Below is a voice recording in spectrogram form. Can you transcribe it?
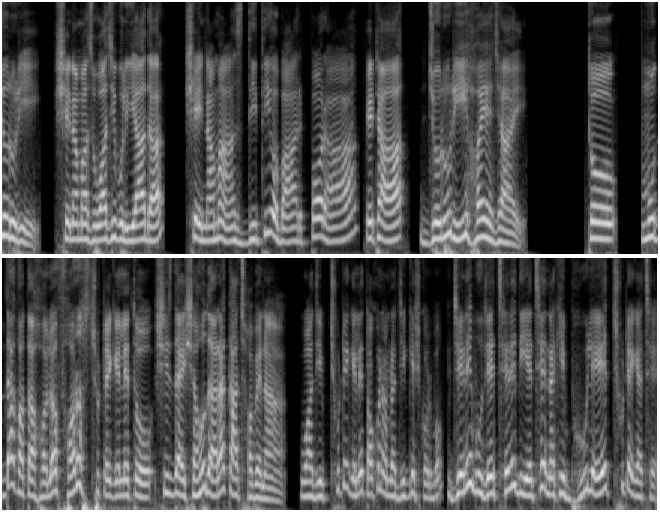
জরুরি। সে নামাজ ওয়াজিবুল ইয়াদা, সেই নামাজ দ্বিতীয়বার পড়া এটা জরুরি হয়ে যায়। তো মুদ্রা কথা হলো, ফরজ ছুটে গেলে তো সিজদাই শাহু দ্বারা কাজ হবে না। ওয়াজিব ছুটে গেলে তখন আমরা জিজ্ঞেস করব, জেনে বুঝে ছেড়ে দিয়েছে নাকি ভুলে ছুটে গেছে?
